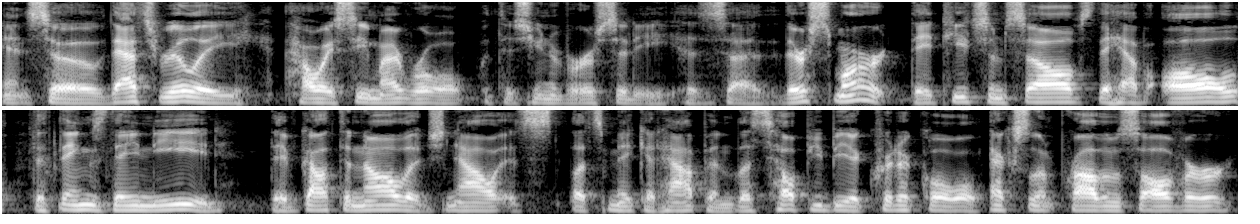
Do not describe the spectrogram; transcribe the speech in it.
And so that's really how I see my role with this university is uh, they're smart. They teach themselves. They have all the things they need. They've got the knowledge. Now it's let's make it happen. Let's help you be a critical, excellent problem solver,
